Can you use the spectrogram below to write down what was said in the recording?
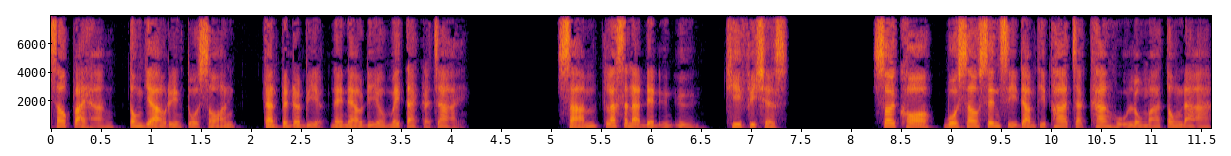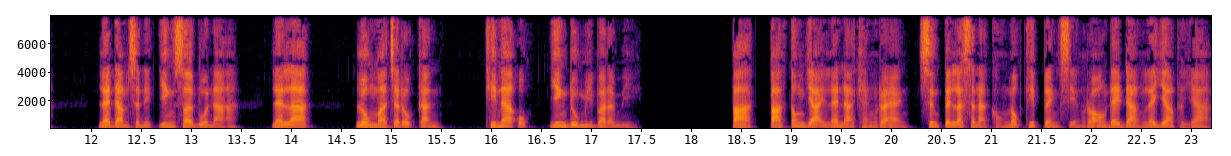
เซลปลายหางต้องยาวเรียงตัวซ้อน การเป็นระเบียบในแนวเดียวไม่แตกกระจาย 3. ลักษณะเด่นอื่น ๆ key features สร้อยคอ บัวเศร้าเส้นสีดำที่พาดจากข้างหูลงมาต้องหนา และดำสนิทยิ่งสร้อยบัวหนา และลาก ลงมาจรกกัน ที่หน้าอกยิ่งดูมีบารมี ปาก ปากต้องใหญ่และหนาแข็งแรง ซึ่งเป็นลักษณะของนกที่เปล่งเสียงร้องได้ดังและยาวพยาง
